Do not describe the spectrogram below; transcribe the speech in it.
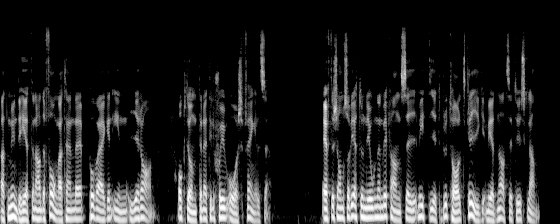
att myndigheterna hade fångat henne på vägen in i Iran och dömt henne till sju års fängelse. Eftersom Sovjetunionen befann sig mitt i ett brutalt krig med Nazityskland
